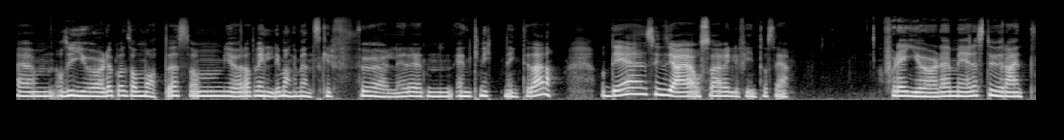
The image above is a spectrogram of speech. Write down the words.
Um, og du gjør det på en sånn måte som gjør at veldig mange mennesker føler en, en knytning til deg. Da. Og det syns jeg også er veldig fint å se. For det gjør det mer stuereint.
